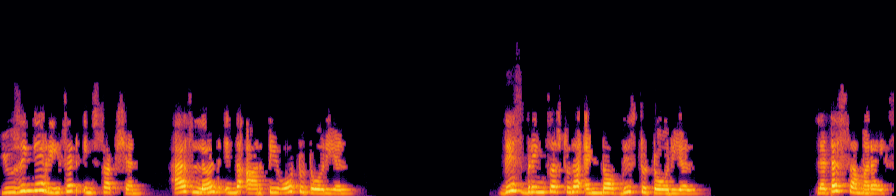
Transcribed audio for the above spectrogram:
using a reset instruction as learnt in the RTO tutorial. This brings us to the end of this tutorial. Let us summarize.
